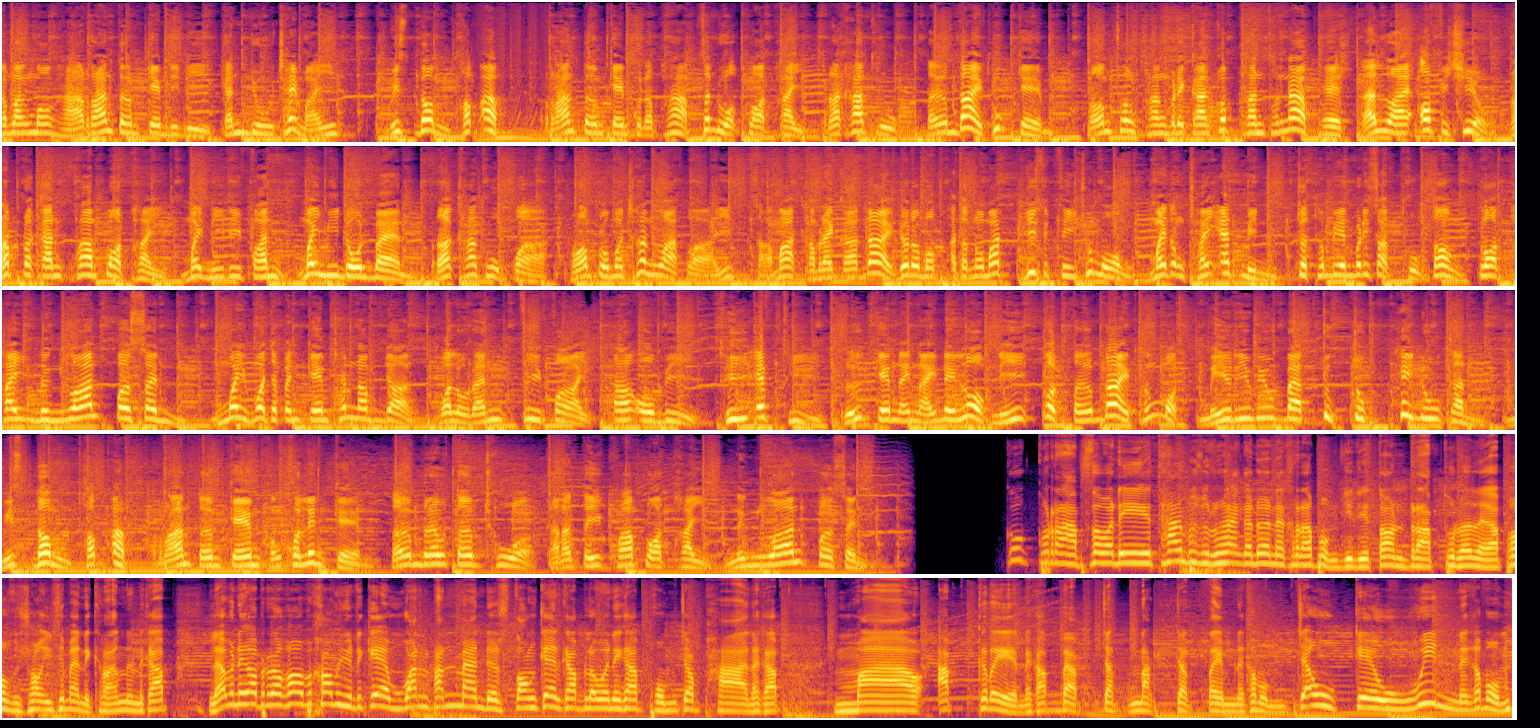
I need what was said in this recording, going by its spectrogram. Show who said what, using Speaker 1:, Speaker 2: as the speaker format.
Speaker 1: กำลังมองหาร้านเติมเกมดีๆ กันอยู่ใช่ไหม Wisdom Top Up ร้านเติมเกมคุณภาพสะดวกปลอดภัย ราคาถูกเติมได้ทุกเกมพร้อมช่องทางบริการครบครันทั้งหน้าเพจและ Line Official รับประกันความปลอดภัย ไม่มีรีฟัน ไม่มีโดนแบน ราคาถูกกว่า พร้อมโปรโมชั่นหลากหลาย สามารถทำรายการได้ด้วยระบบอัตโนมัติ 24 ชั่วโมง ไม่ต้องใช้แอดมิน จดทะเบียนบริษัทถูกต้องปลอดภัย 1 ล้านเปอร์เซ็นต์ไม่ว่าจะเป็นเกมชั้นนำอย่าง Valorant Free Fire ROV TFT หรือเกมไหน ๆ ในโลกนี้กดเติมได้ทั้งหมด มีรีวิวแบบจุก ๆ ให้ดูกัน Wisdom Top Up ร้านเติมเกมของคนเล่นเกม เติมเร็วเติมชัวร์การันตีความปลอดภัย 1 ล้านเปอร์เซ็นต์
Speaker 2: ก็กราบสวัสดีท่านผู้ชมทุกท่านกันด้วยนะครับ ผมยินดีต้อนรับทุกท่านเลยครับเข้าสู่ช่องอี s แมนอีกครั้งหนึ่งนะครับ แล้ววันนี้ครับเราก็เข้ามาอยู่ในเกมวันพันแมนเดอะสตองเกนครับแล้ววันนี้ครับผมจะพานะครับมาอัปเกรดนะครับแบบจัดหนักจัดเต็มนะครับผมเจ้าเกลวินนะครับผม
